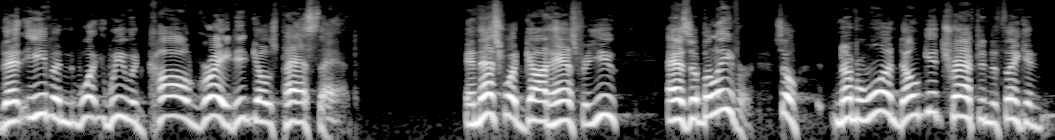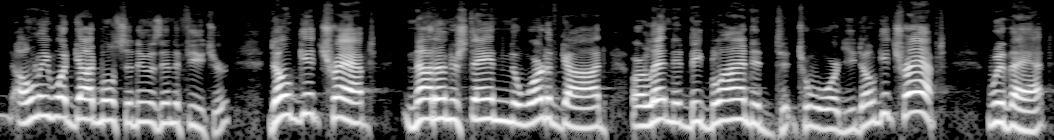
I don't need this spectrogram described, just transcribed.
that even what we would call great, it goes past that. And that's what God has for you as a believer. So number one, don't get trapped into thinking only what God wants to do is in the future. Don't get trapped not understanding the Word of God or letting it be blinded to, toward you. Don't get trapped with that.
